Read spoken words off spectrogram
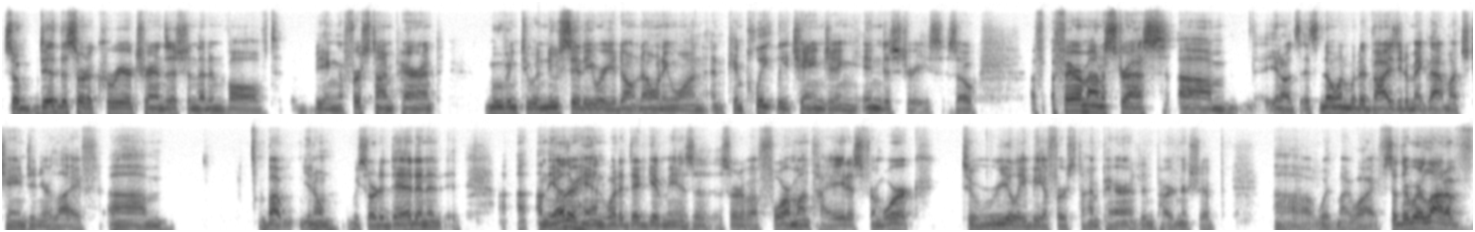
So did the sort of career transition that involved being a first time parent, moving to a new city where you don't know anyone, and completely changing industries. So a, a fair amount of stress. Um, you know, it's, it's no one would advise you to make that much change in your life. Um, but you know, we sort of did. And it, it, uh, on the other hand, what it did give me is a, a sort of a four month hiatus from work to really be a first time parent in partnership uh, with my wife. So there were a lot of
